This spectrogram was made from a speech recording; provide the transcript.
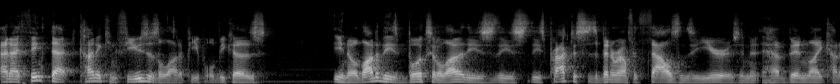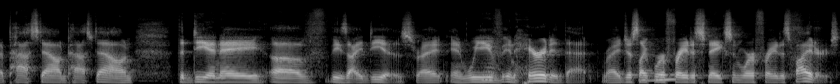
and I think that kind of confuses a lot of people because you know a lot of these books and a lot of these these these practices have been around for thousands of years and have been like kind of passed down passed down the DNA of these ideas right? And we've inherited that right? Just like we're mm-hmm. afraid of snakes and we're afraid of spiders.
